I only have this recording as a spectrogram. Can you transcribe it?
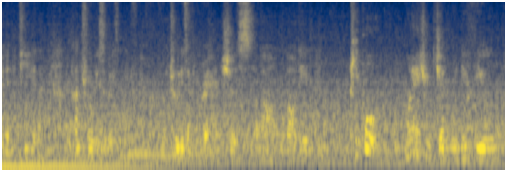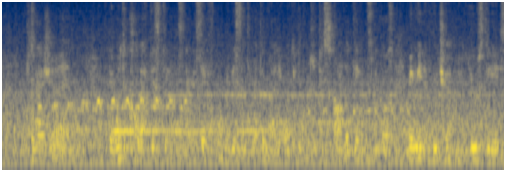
identity and I, I can't throw this away and if I throw this I feel very anxious about, about it. People might actually genuinely feel pleasure and they want to collect these things, like I say, for maybe sentimental value or they want to discard the things because maybe in the future I might use these.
